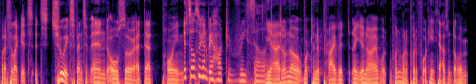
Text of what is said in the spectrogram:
But I feel like it's it's too expensive, and also at that point, It's also going to be hard to resell it. Yeah, I don't know what kind of private. You know, I w- wouldn't want to put a fourteen thousand dollar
